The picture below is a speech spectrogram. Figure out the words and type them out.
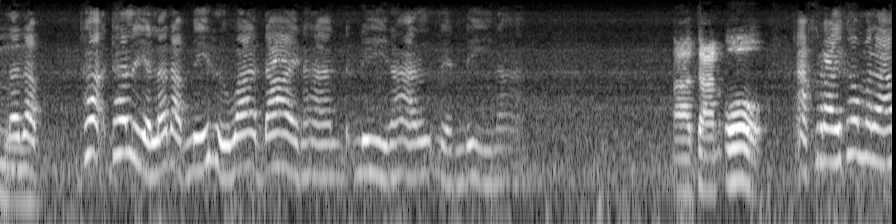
มระดับถ้าถ้าเหรียญระดับนี้ถือว่าได้นะคะ ดีนะคะ เหรียญดีนะคะ อาจารย์โอ อะใครเข้ามาแล้ว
